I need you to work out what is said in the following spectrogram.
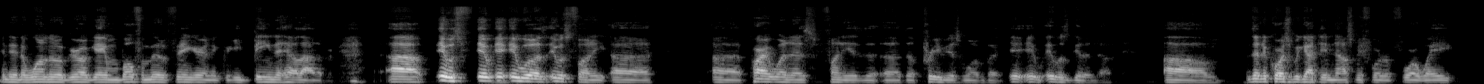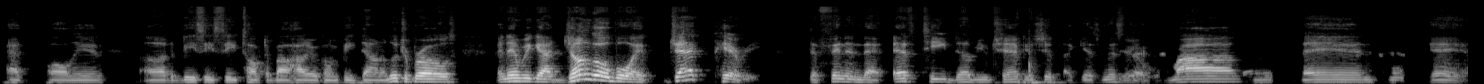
then the one little girl gave him both a middle finger and he beamed the hell out of her. Uh, it was it, it, it was it was funny. Uh, uh, probably wasn't as funny as the uh, the previous one, but it, it, it was good enough. Um, then of course we got the announcement for the four way at All In. Uh, the BCC talked about how they were going to beat down the Lucha Bros, and then we got Jungle Boy Jack Perry defending that FTW championship against Mr. Yeah. Rob Van Dam,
